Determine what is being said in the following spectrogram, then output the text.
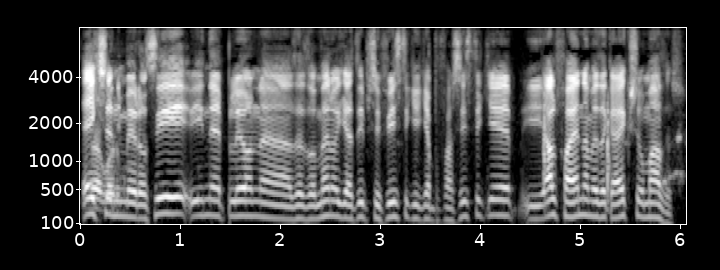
έχεις ενημερωθεί, είναι πλέον ε, δεδομένο γιατί ψηφίστηκε και αποφασίστηκε η Α1 με 16 ομάδες.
